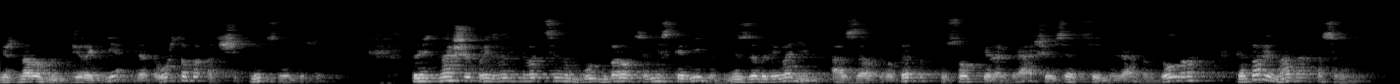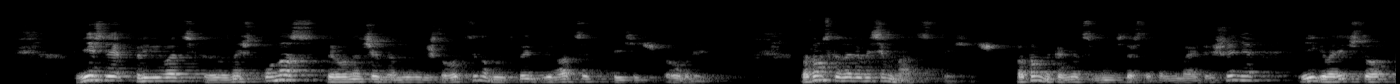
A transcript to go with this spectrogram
международном пироге для того, чтобы отщипнуть свой кусок. То есть наши производители вакцины будут бороться не с ковидом, не с заболеванием, а за вот этот кусок пирога, 67 миллиардов долларов, который надо освоить. Если прививать, э, значит, у нас первоначально объявили, что вакцина будет стоить 12 тысяч рублей. Потом сказали 18 тысяч. Потом, наконец, министерство принимает решение и говорит, что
